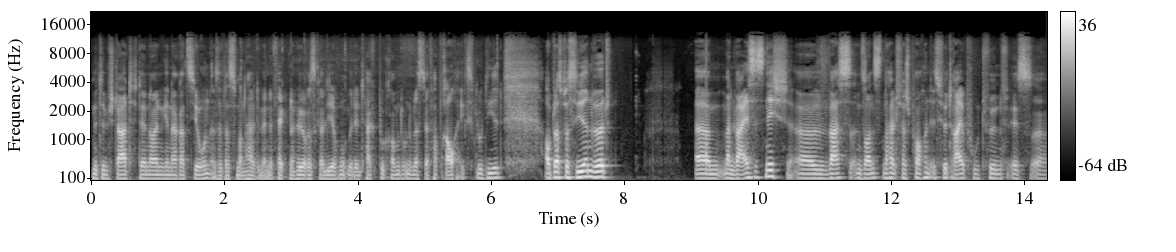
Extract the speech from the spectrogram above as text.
mit dem Start der neuen Generation. Also dass man halt im Endeffekt eine höhere Skalierung über den Takt bekommt, ohne dass der Verbrauch explodiert. Ob das passieren wird, ähm, man weiß es nicht. Äh, was ansonsten halt versprochen ist für 3.5 ist äh,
